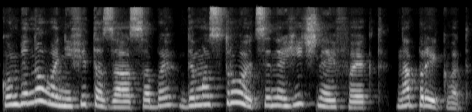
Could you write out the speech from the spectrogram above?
Комбіновані фітозасоби демонструють синергічний ефект, наприклад,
